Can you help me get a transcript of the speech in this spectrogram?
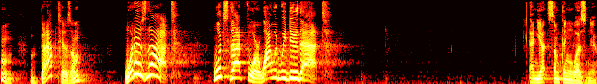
Hmm, baptism? What is that? What's that for? Why would we do that? And yet something was new.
